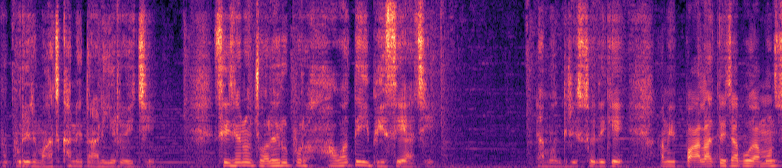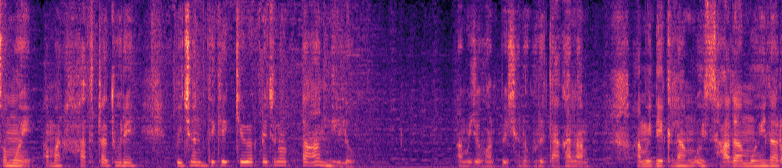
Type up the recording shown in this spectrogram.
পুকুরের মাঝখানে দাঁড়িয়ে রয়েছে। সে যেন জলের উপর হাওয়াতেই ভেসে আছে। এমন দৃশ্য দেখে আমি পালাতে যাব এমন সময় আমার হাতটা ধরে পিছন থেকে কেউ একটা যেন টান দিল। আমি যখন পেছনে ঘুরে তাকালাম, আমি দেখলাম ওই সাদা মহিলার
